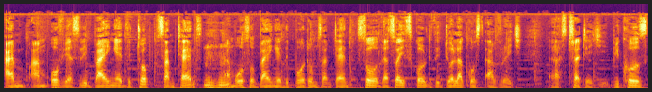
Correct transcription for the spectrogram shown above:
I'm I'm obviously buying at the top sometimes. I'm also buying at the bottom sometimes. So that's why it's called the dollar cost average uh, strategy because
